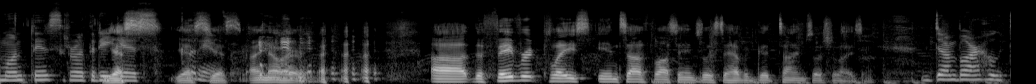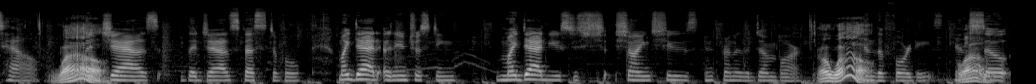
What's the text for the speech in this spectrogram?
Montes Rodriguez. Yes, yes, yes. I know her. uh, the favorite place in South Los Angeles to have a good time socializing. Dunbar Hotel. Wow. The jazz, the jazz festival. My dad, an interesting. My dad used to sh- shine shoes in front of the Dunbar Oh, wow. in the 40s, and Wow. so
